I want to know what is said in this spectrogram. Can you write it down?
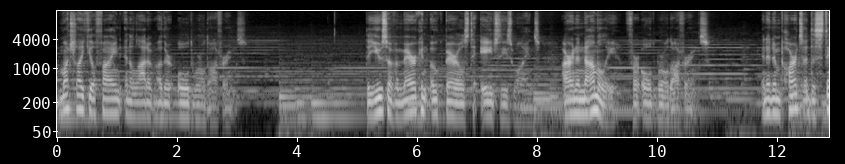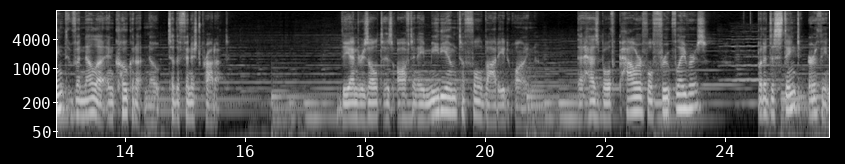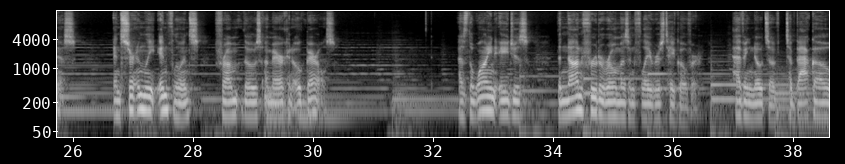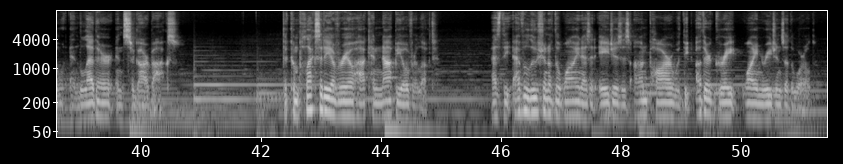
much like you'll find in a lot of other Old World offerings. The use of American oak barrels to age these wines are an anomaly for Old World offerings, and it imparts a distinct vanilla and coconut note to the finished product. The end result is often a medium to full bodied wine that has both powerful fruit flavors, but a distinct earthiness, and certainly influence from those American oak barrels. As the wine ages, the non fruit aromas and flavors take over, having notes of tobacco and leather and cigar box. The complexity of Rioja cannot be overlooked, as the evolution of the wine as it ages is on par with the other great wine regions of the world.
